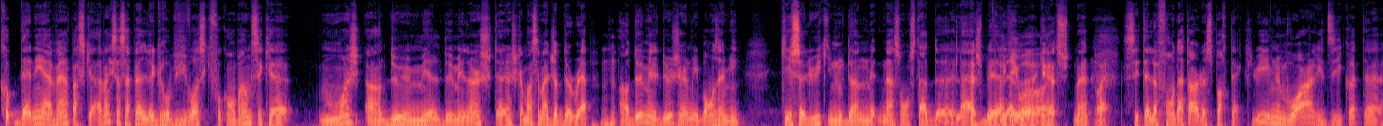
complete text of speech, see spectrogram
couple d'années avant, parce que avant que ça s'appelle le groupe Viva, ce qu'il faut comprendre, c'est que moi, en 2000, 2001, j'étais- je commençais ma job de rep. Mhm. En 2002, j'ai un de mes bons amis qui est celui qui nous donne maintenant son stade de la HBL ouais, ouais. gratuitement. Ouais. C'était le fondateur de Sportec. Lui, il est venu me voir, il dit Écoute, euh,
